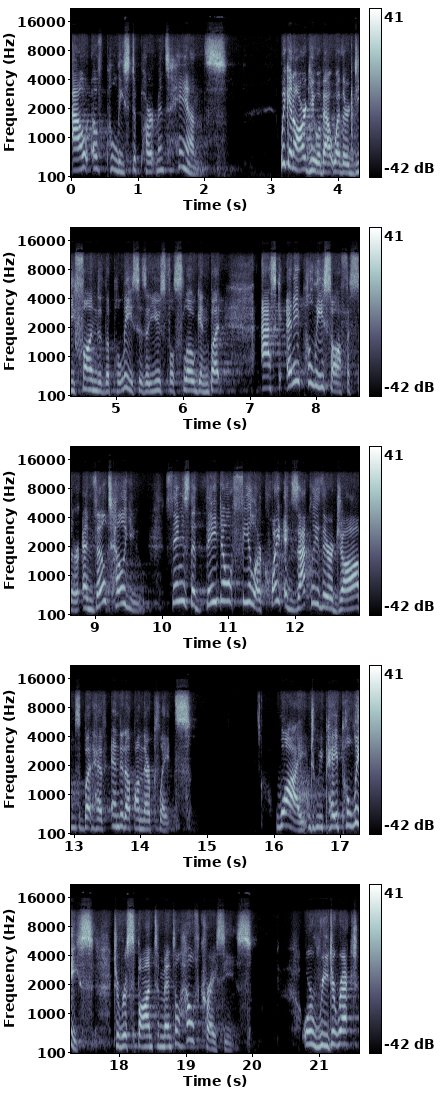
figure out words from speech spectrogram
out of police departments' hands? We can argue about whether defund the police is a useful slogan, but Ask any police officer, and they'll tell you things that they don't feel are quite exactly their jobs but have ended up on their plates. Why do we pay police to respond to mental health crises? Or redirect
